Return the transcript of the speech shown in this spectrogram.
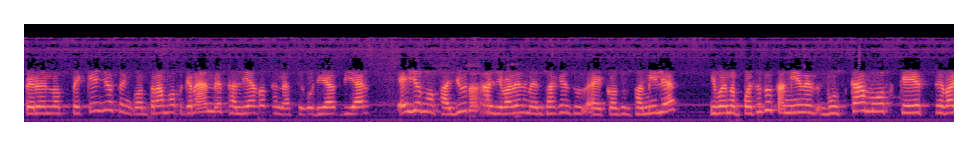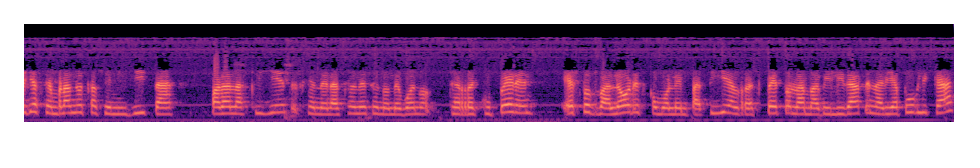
pero en los pequeños encontramos grandes aliados en la seguridad vial. Ellos nos ayudan a llevar el mensaje en sus- eh, con sus familias. Y bueno, pues eso también es, buscamos que se vaya sembrando esta semillita para las siguientes generaciones en donde, bueno, se recuperen estos valores como la empatía, el respeto, la amabilidad en la vía pública.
